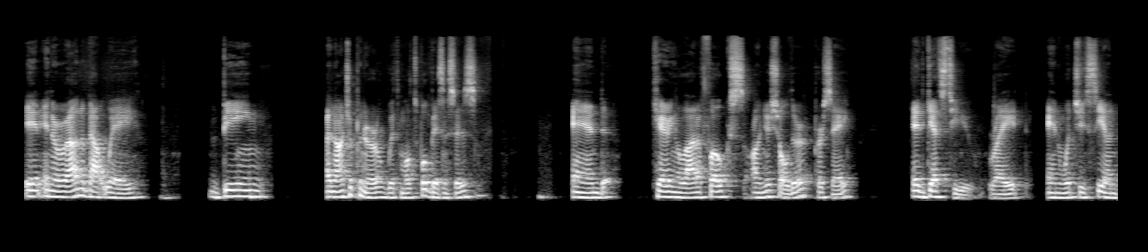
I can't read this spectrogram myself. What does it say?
in, in a roundabout way, being an entrepreneur with multiple businesses and carrying a lot of folks on your shoulder, per se, it gets to you, right? And what you see on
